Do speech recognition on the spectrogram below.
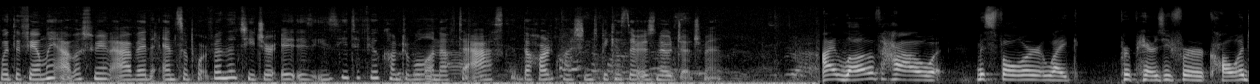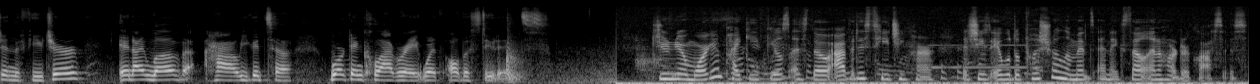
With the family atmosphere in AVID and support from the teacher, it is easy to feel comfortable enough to ask the hard questions because there is no judgment. I love how Miss Fuller like prepares you for college in the future, and I love how you get to work and collaborate with all the students. Junior Morgan Pikey feels as though AVID is teaching her that she's able to push her limits and excel in harder classes.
